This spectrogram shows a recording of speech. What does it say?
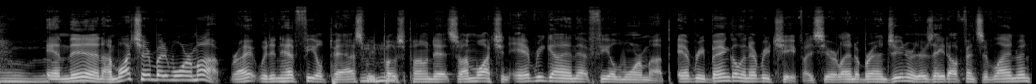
Oh, and then I'm watching everybody warm up, right? We didn't have field pass. We mm-hmm. postponed it. So I'm watching every guy in that field warm up, every Bengal and every Chief. I see Orlando Brown Jr., there's eight offensive linemen.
